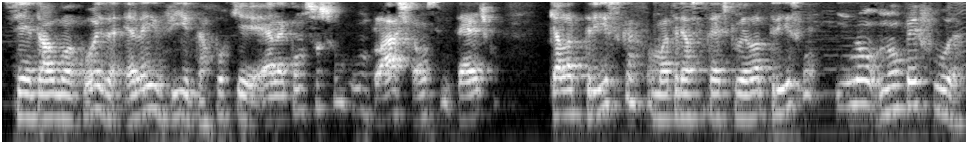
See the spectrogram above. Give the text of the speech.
se entrar alguma coisa ela evita porque ela é como se fosse um plástico é um sintético que ela trisca o material sintético ela trisca e não, não perfura.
